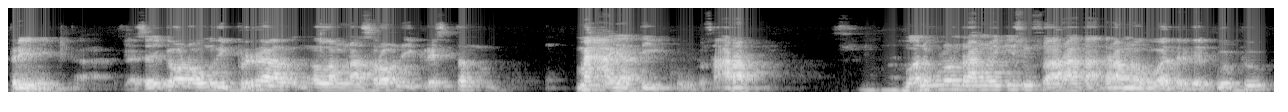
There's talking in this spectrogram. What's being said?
Trinitas. Biasa iki ana wong liberal ngelem Nasrani Kristen mek ayat iku, Arab Mulane kula nerangno iki susah ra tak terangno kuwatir ge bodho.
